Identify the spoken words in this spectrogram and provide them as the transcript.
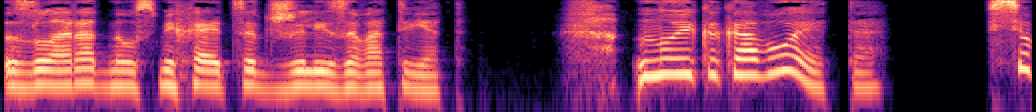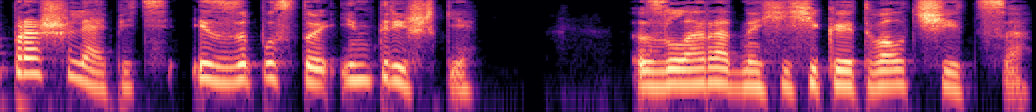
Злорадно усмехается Джилиза в ответ. Ну и каково это? Все прошляпить из-за пустой интрижки. Злорадно хихикает волчица.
